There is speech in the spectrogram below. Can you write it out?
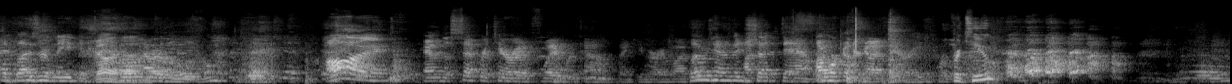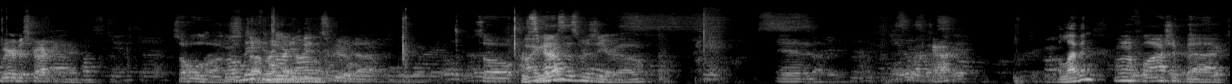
advisor of Nathan, I have ahead. more power than you. I am the secretary of Flavor Town. Thank you very much. Flavor Town has been shut down. I work under Guy Fieri. For two? We are distracted. Nathan. So hold on. Well, Nathan's already been screwed up. So For I zero? guess this for zero. And okay. 11? I'm gonna flash it back.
